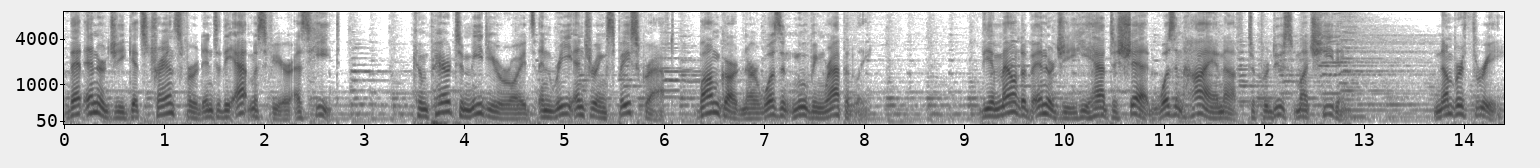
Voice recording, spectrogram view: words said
That energy gets transferred into the atmosphere as heat. Compared to meteoroids and re-entering spacecraft, Baumgartner wasn't moving rapidly the amount of energy he had to shed wasn't high enough to produce much heating. Number 3.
